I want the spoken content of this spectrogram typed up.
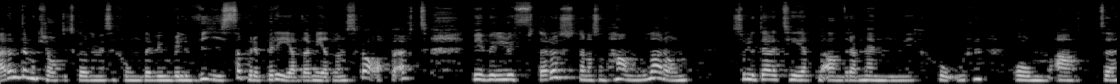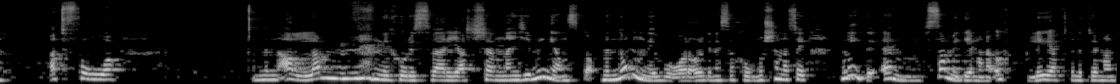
är en demokratisk organisation där vi vill visa på det breda medlemskapet. Vi vill lyfta rösterna som handlar om solidaritet med andra människor, om att, att få men alla människor i Sverige att känna en gemenskap med någon i vår organisation och känna sig man är inte ensam i det man har upplevt eller det man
